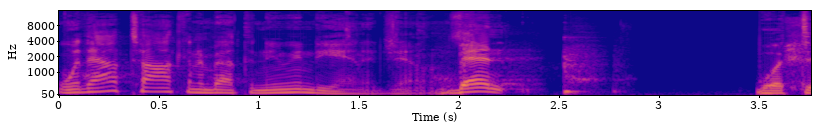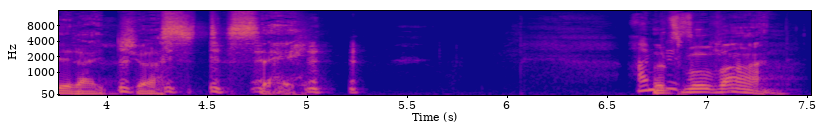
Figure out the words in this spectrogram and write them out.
without talking about the new Indiana Jones, Ben, what did I just say? I'm Let's move on.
